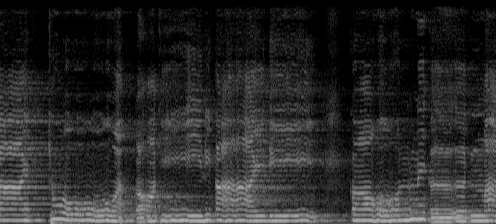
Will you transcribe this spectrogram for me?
ตายชั่วก็ที่นี่ตายดี ก็หนให้เกิดมา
